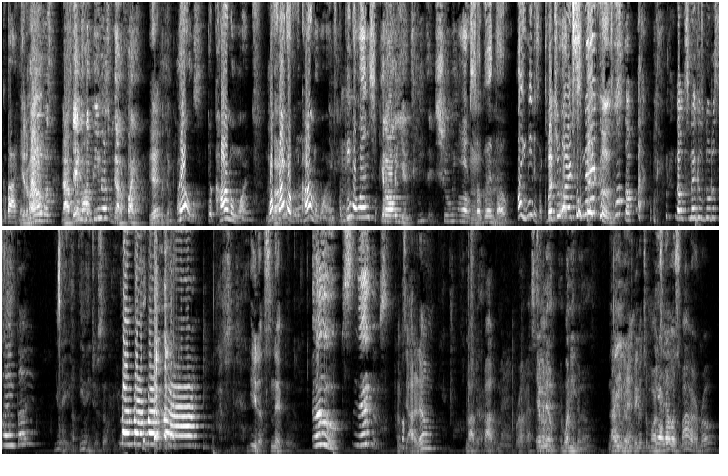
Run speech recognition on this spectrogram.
Goodbye. Get them Brown out. ones. Now, if they was the peanuts, we gotta fight. Yeah. But them plains, No, the caramel ones. We'll caramel fight over the caramel ones. The mm. peanut ones, get all of your teeth and chewy. man, so mm. good though. All you need is a. But you a like toothpick. Snickers. What the? Don't Snickers do the same thing? You ain't you ain't yourself. Eat a Snicker. Ooh, Snickers. Let me see. Out of them, probably, probably, man, bro, that's. Eminem. It wasn't even a. I ain't even a Eminem, big. Mitchell Yeah, that Martell was- was fire, bro.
